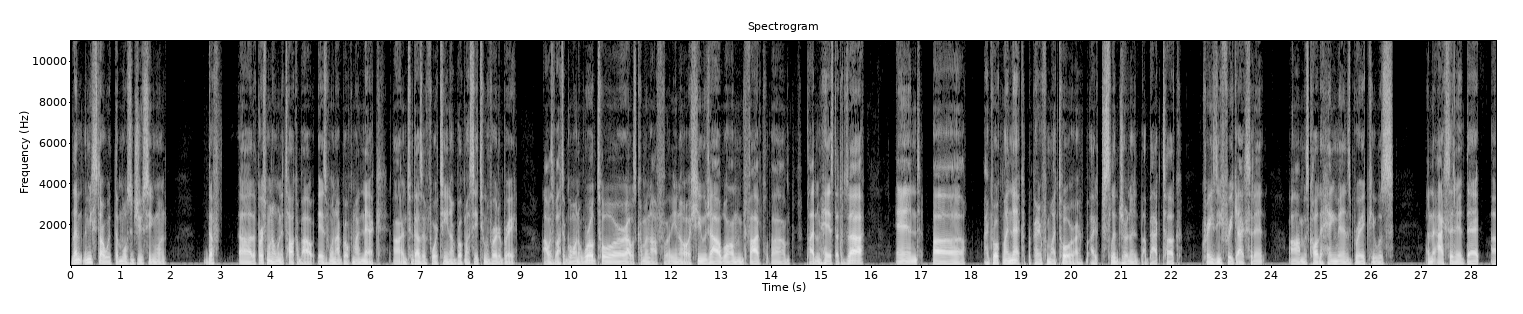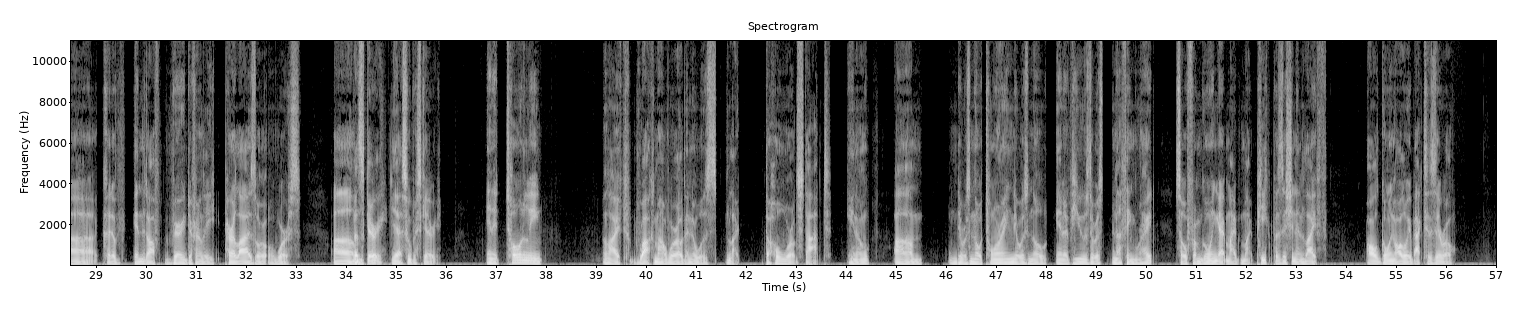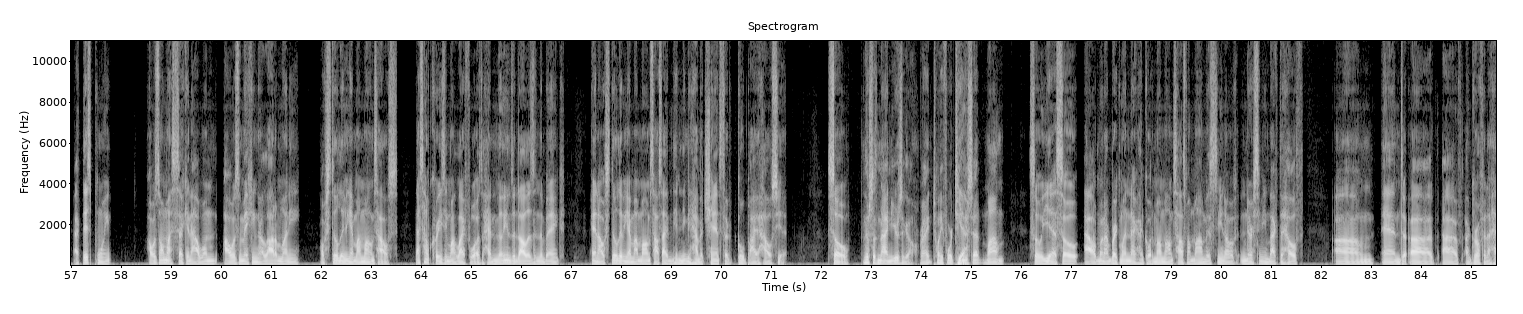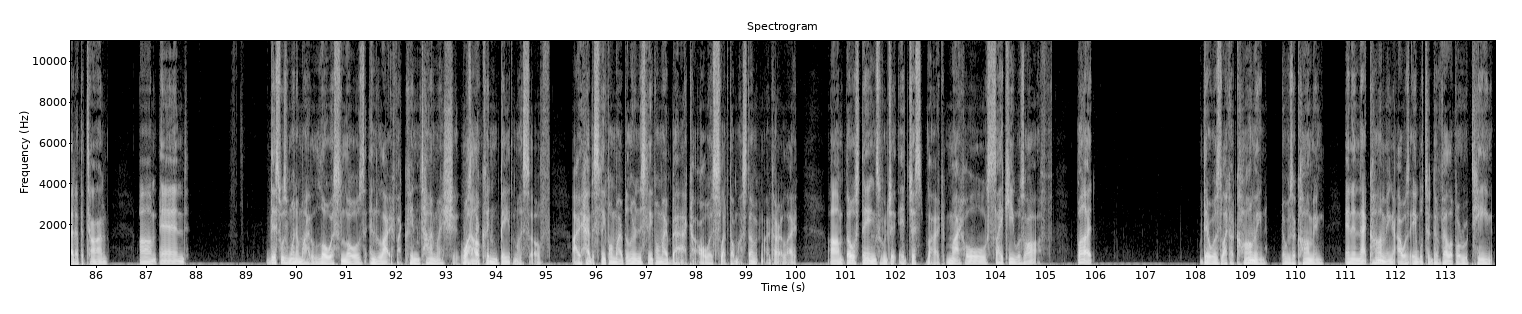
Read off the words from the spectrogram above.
Let, let me start with the most juicy one. The uh, the first one I want to talk about is when I broke my neck uh, in 2014. I broke my C2 vertebrae. I was about to go on a world tour. I was coming off, uh, you know, a huge album, five um, platinum hits, da da da, and uh, I broke my neck preparing for my tour. I, I slipped during a, a, back tuck, crazy freak accident. Um, it's called a hangman's break. It was an accident that uh, could have ended off very differently, paralyzed or, or worse. Um, That's scary. Yeah, super scary. And it totally like rocked my world and it was like the whole world stopped, you know? Um, there was no touring, there was no interviews, there was nothing, right? So from going at my, my peak position in life, all going all the way back to zero. At this point, I was on my second album. I was making a lot of money. I was still living at my mom's house. That's how crazy my life was. I had millions of dollars in the bank and I was still living at my mom's house. I didn't even have a chance to go buy a house yet. So, and this was nine years ago, right? 2014, yeah. you said? Mom. So, yeah. So, uh, when I break my neck, I go to my mom's house. My mom is, you know, nursing me back to health. Um, and uh, a girlfriend I had at the time. Um, and this was one of my lowest lows in life. I couldn't tie my shoes. Wow. I couldn't bathe myself. I had to sleep on my, learn to sleep on my back. I always slept on my stomach my entire life. Um, those things were just, it just like my whole psyche was off. But there was like a calming. There was a calming. And in that calming, I was able to develop a routine.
